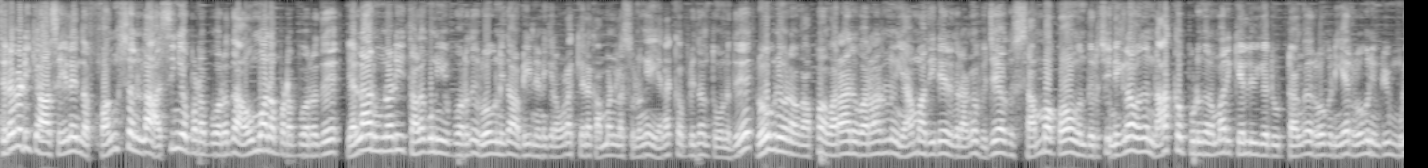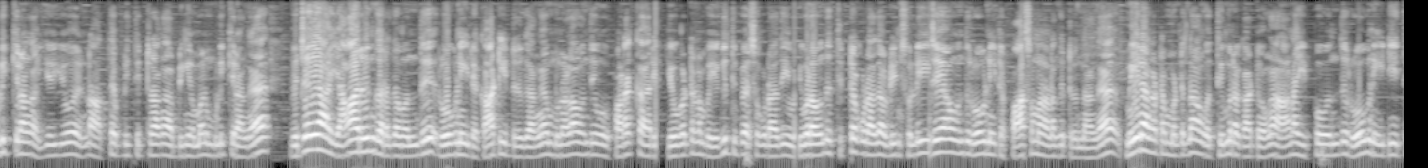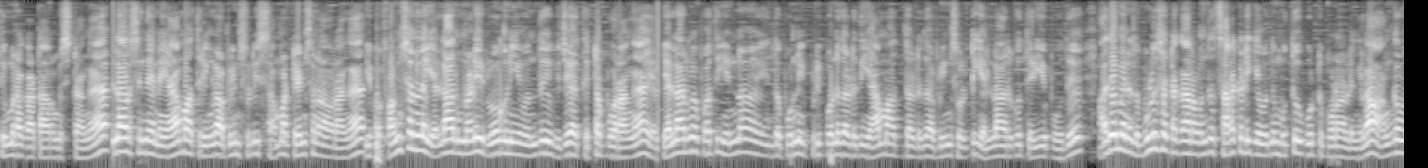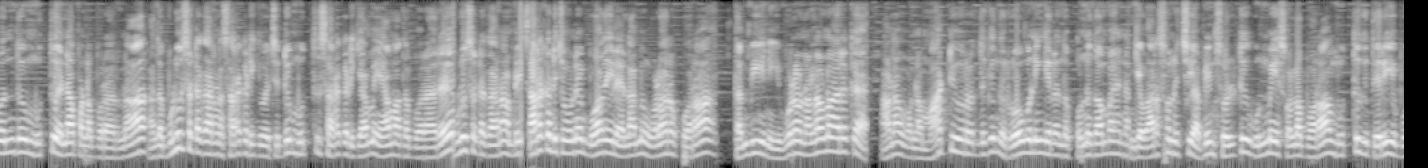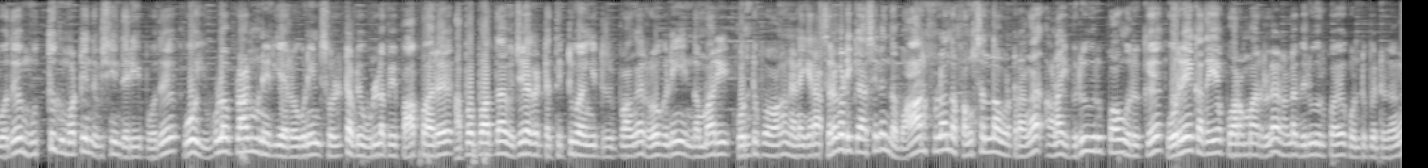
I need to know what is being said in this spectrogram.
சிறகடிக்க ஆசையில இந்த ஃபங்க்ஷன்ல அசிங்கப்பட போறது அவமானப்பட போறது எல்லாரும் முன்னாடி தலகுனிய போறது ரோகிணி தான் அப்படின்னு நினைக்கிறவங்களா கீழே கமெண்ட்ல சொல்லுங்க. எனக்கு அப்படிதான் தோணுது. ரோகிணியோட அவங்க அப்பா வராரு வராருன்னு ஏமாத்திட்டே இருக்காங்க விஜயாவுக்கு செம்ம கோவம் வந்துருச்சு. நீங்களா வந்து நாக்க புடுங்குற மாதிரி கேள்வி கேட்டு விட்டாங்க ரோகிணியை. ரோகிணி இப்படி முழிக்கிறாங்க. ஐயோ என்ன அத்தை இப்படி திட்டுறாங்க அப்படிங்கிற மாதிரி முழிக்கிறாங்க. விஜயா யாருங்கிறத வந்து ரோகிணி கிட்ட காட்டிட்டு இருக்காங்க. முன்னெல்லாம் வந்து இவ பணக்காரி. இவகிட்ட நம்ம எகுத்து பேசக்கூடாது. இவளை வந்து திட்டக்கூடாது அப்படின்னு சொல்லி விஜயா வந்து ரோகிணி கிட்ட பாசமா நடந்துட்டு இருந்தாங்க. மீனா கட்ட மட்டும் தான் அவங்க திமிர காட்டுவாங்க. ஆனா இப்போ வந்து ரோகிணி கிட்டே திமிர காட்ட ஆரம்பிச்சிட்டாங்க. எல்லாரும் சேர்ந்து என்ன ஏமாத்துறீங்களா அப்படின்னு சொல்லி செம்ம டென்ஷன் ஆகுறாங்க. இப்போ ஃபங்க்ஷனில் எல்லாரும் முன்னாடி ரோகிணியை வந்து விஜயா திட்ட போகிறாங்க எல்லாருமே பார்த்து என்ன இந்த பொண்ணு இப்படி பொண்ணு தடுது ஏமாத்து தடுது அப்படின்னு சொல்லிட்டு எல்லாருக்கும் தெரிய போகுது. அதே மாதிரி அந்த புழு சட்டக்காரன் வந்து சரக்கடிக்க வந்து முத்து கூட்டு போனா இல்லைங்களா? அங்கே வந்து முத்து என்ன பண்ண போறாருன்னா அந்த புழு சட்டக்காரனை சரக்கடிக்க வச்சுட்டு முத்து சரக்கடிக்காம ஏமாத்த போறாரு. புழு சட்டக்காரன் அப்படியே சரக்கடிச்ச உடனே போதையில் எல்லாமே உளர போறான். தம்பி நீ இவ்வளவு நல்லவனா இருக்க. ஆனா உன்னை மாட்டி விடுறதுக்கு இந்த ரோகிணிங்கிற அந்த பொண்ணு தான் இங்க வர சொன்னிச்சு அப்படின்னு சொல்லிட்டு உண்மையை சொல்ல போறான். முத்துக்கு தெரிய போது முத்துக்கு மட்டும் இந்த விஷயம் தெரிய போது ஓ இவ்வளவு பிளான் பண்ணிருக்கியா ரோகிணின்னு சொல்லிட்டு அப்படியே உள்ள போய் பாப்பாரு. அப்ப பார்த்தா விஜயகட்ட திட்டு வாங்கிட்டு இருப்பாங்க. ரோகிணி இந்த மாதிரி கொண்டு போவாங்கன்னு நினைக்கிறேன். சிறகடி காசில இந்த வார் ஃபுல்லா அந்த ஃபங்க்ஷன் தான் ஓட்டுறாங்க. ஆனா விறுவிறுப்பாகவும் இருக்கு. ஒரே கதையே போற மாதிரி இல்ல. நல்லா விறுவிறுப்பாவே கொண்டு போயிட்டு இருக்காங்க.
